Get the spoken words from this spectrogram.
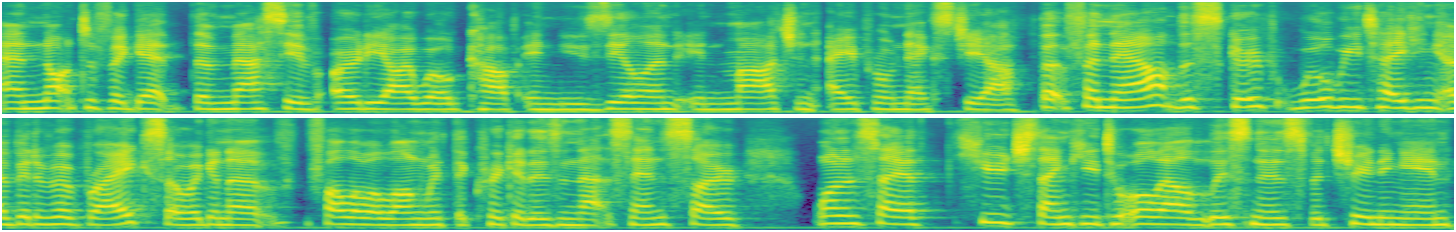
and not to forget the massive ODI World Cup in New Zealand in March and April next year. But for now, the scoop will be taking a bit of a break. So we're going to follow along with the cricketers in that sense. So want to say a huge thank you to all our listeners for tuning in.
